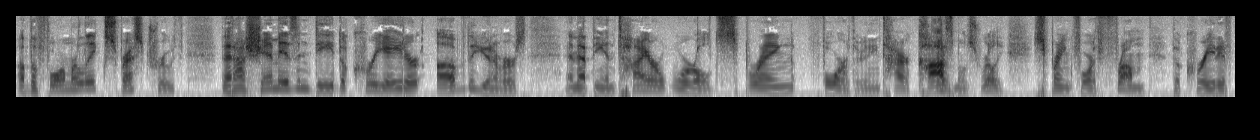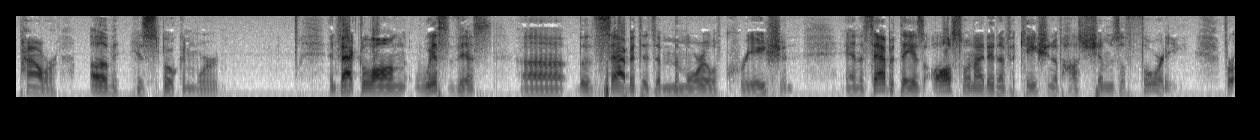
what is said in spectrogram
of the formerly expressed truth that Hashem is indeed the creator of the universe and that the entire world sprang forth, or the entire cosmos really sprang forth from the creative power of His spoken word. In fact, along with this, uh, the Sabbath is a memorial of creation, and the Sabbath day is also an identification of Hashem's authority. For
